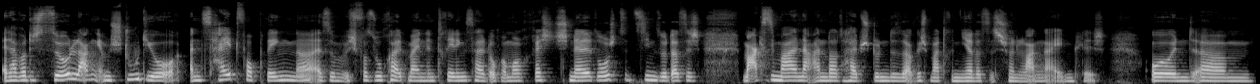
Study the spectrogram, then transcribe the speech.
ey, da würde ich so lang im Studio an Zeit verbringen. Ne? Also ich versuche halt meine Trainings halt auch immer recht schnell durchzuziehen, so dass ich maximal eine anderthalb Stunde, sage ich mal, trainiere. Das ist schon lang eigentlich. Und ähm,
